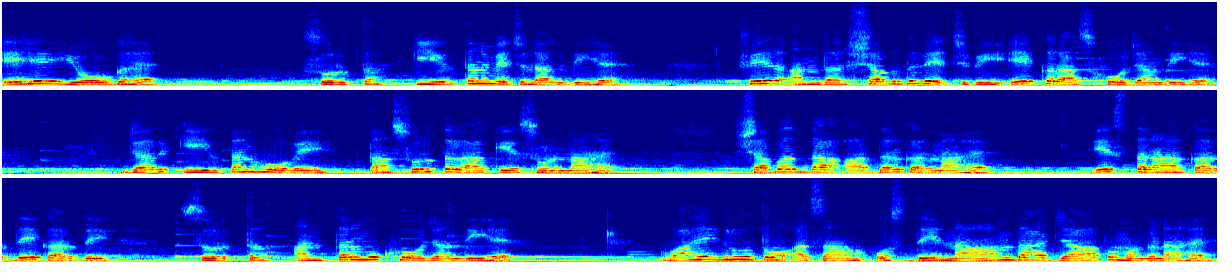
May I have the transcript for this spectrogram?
ਇਹ ਯੋਗ ਹੈ। ਸੁਰਤ ਕੀਰਤਨ ਵਿੱਚ ਲੱਗਦੀ ਹੈ, ਫਿਰ ਅੰਦਰ ਸ਼ਬਦ ਵਿੱਚ ਵੀ ਇੱਕ ਰਸ ਹੋ ਜਾਂਦੀ ਹੈ। ਜਦ ਕੀਰਤਨ ਹੋਵੇ ਤਾਂ ਸੁਰਤ ਲਾ ਕੇ ਸੁਣਨਾ ਹੈ, ਸ਼ਬਦ ਦਾ ਆਦਰ ਕਰਨਾ ਹੈ। ਇਸ ਤਰ੍ਹਾਂ ਕਰਦੇ ਕਰਦੇ ਸੁਰਤ ਅੰਤਰਮੁਖ ਹੋ ਜਾਂਦੀ ਹੈ। ਵਾਹਿਗੁਰੂ ਤੋਂ ਅਸਾਂ ਉਸ ਦੇ ਨਾਮ ਦਾ ਜਾਪ ਮੰਗਣਾ ਹੈ।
